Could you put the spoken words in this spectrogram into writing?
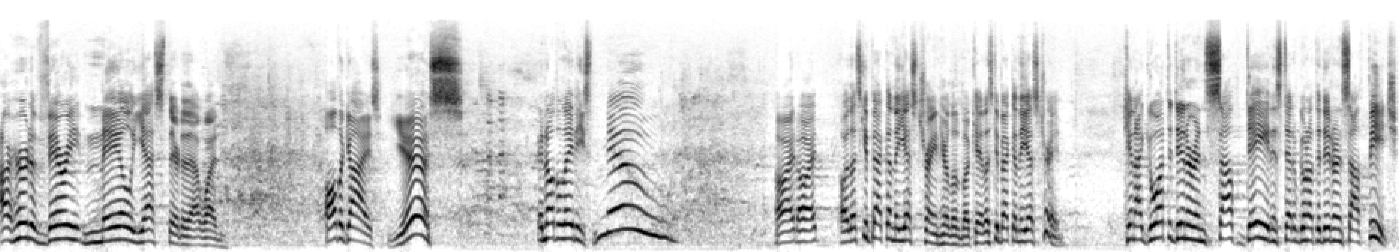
I heard a very male yes there to that one. All the guys, yes. And all the ladies, no. All right, all right. All right, let's get back on the yes train here a little bit, okay? Let's get back on the yes train. Can I go out to dinner in South Dade instead of going out to dinner in South Beach?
